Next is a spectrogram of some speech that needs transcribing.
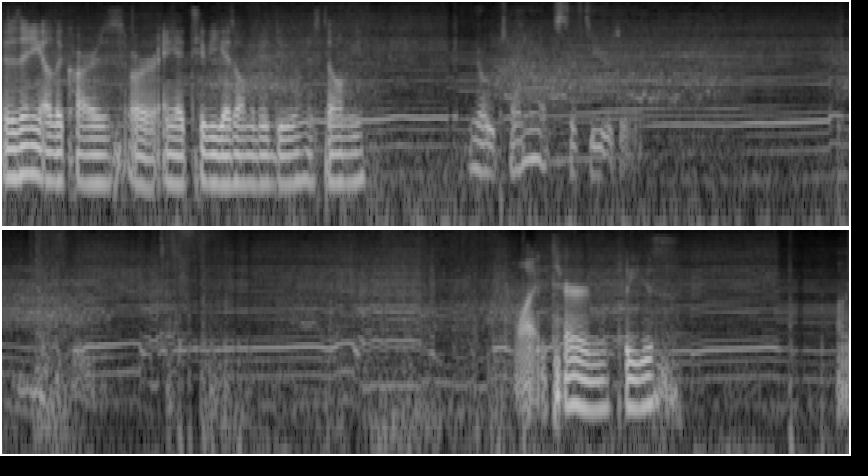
If there's any other cars or any activity you guys want me to do, just tell me. Yo, Tony Hawk's 50 years old. One turn, please. Let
